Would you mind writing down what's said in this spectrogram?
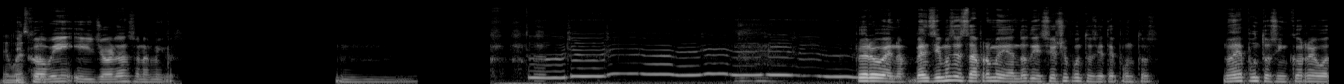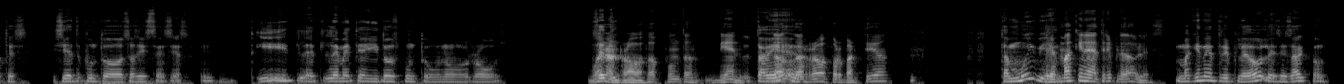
De Y. Kobe y Jordan son amigos. Mm. Pero bueno, Ben Simmons está promediando 18.7 puntos, 9.5 rebotes y 7.2 asistencias. Y le, le mete ahí 2.1 robos. Bueno, en robos, dos puntos, bien. Está bien. Dos robos por partido. Está muy bien. es máquina de triple dobles. Máquina de triple dobles, exacto.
